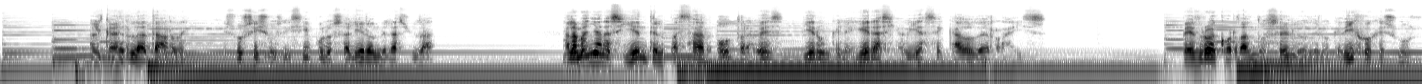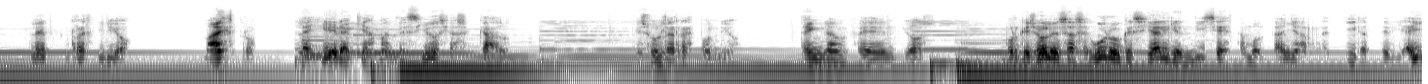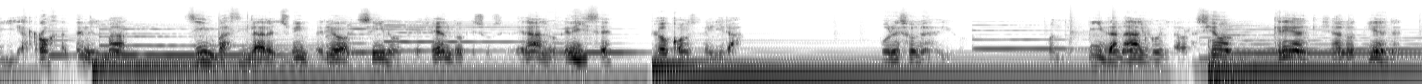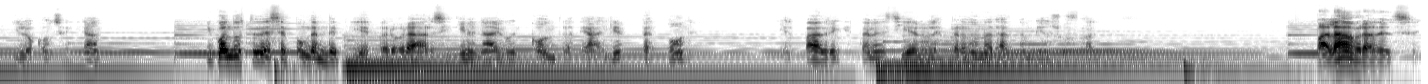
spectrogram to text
Al caer la tarde, Jesús y sus discípulos salieron de la ciudad a la mañana siguiente, al pasar otra vez, vieron que la higuera se había secado de raíz. Pedro, acordándose de lo que dijo Jesús, le refirió, Maestro, la higuera que has maldecido se ha secado. Jesús le respondió, Tengan fe en Dios, porque yo les aseguro que si alguien dice a esta montaña, retírate de ahí y arrójate en el mar, sin vacilar en su interior, sino creyendo que sucederá lo que dice, lo conseguirá. Por eso les digo, cuando pidan algo en la oración, crean que ya lo tienen y lo conseguirán. Y cuando ustedes se pongan de pie para orar, si tienen algo en contra de alguien, perdonen. Y el Padre que está en el cielo les perdonará también sus faltas. Palabra del Señor.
